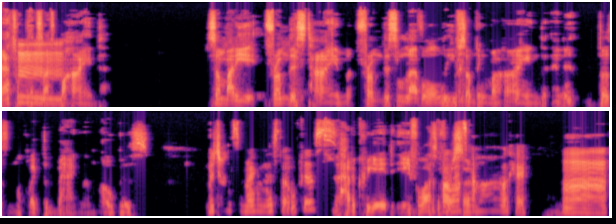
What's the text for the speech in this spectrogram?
that's what gets left Hmm. behind. Somebody from this time, from this level, leaves something behind, and it doesn't look like the magnum opus. Which one's the magnum Opus? How to create a philosopher's Philosoph- stone. Oh, okay. Mm.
